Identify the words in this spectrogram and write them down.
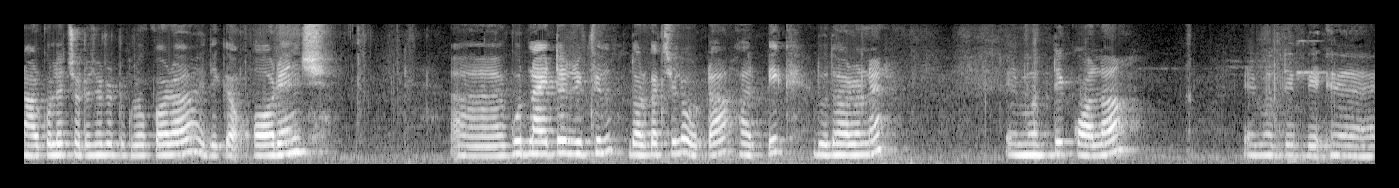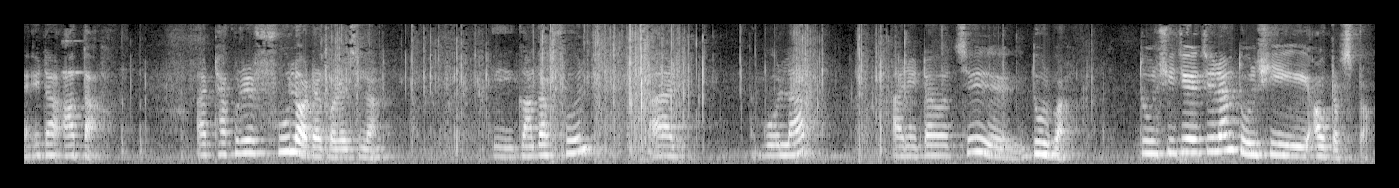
নারকলের ছোট ছোট টুকরো করা, এদিকে অরেঞ্জ গুড নাইটের রিফিল দরকার ছিল ওটা, হারপিক দু ধরনের। এর মধ্যে কলা, এর মধ্যে এটা আতা। আর ঠাকুরের ফুল অর্ডার করেছিলাম। গাঁদা ফুল আর গোলাপ, আর এটা হচ্ছে দূর্বা। তুলসী চেয়েছিলাম, তুলসী আউট অফ স্টক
